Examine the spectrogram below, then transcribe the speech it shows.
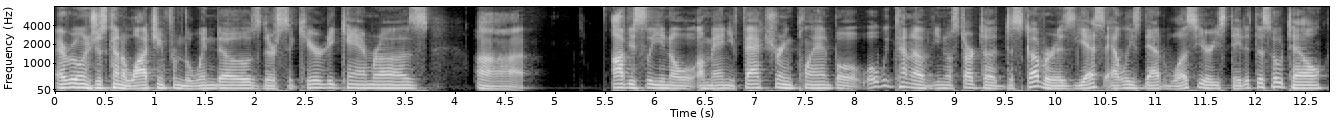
everyone's just kind of watching from the windows. There's security cameras. Uh, obviously, you know, a manufacturing plant. But what we kind of, you know, start to discover is yes, Ellie's dad was here. He stayed at this hotel.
